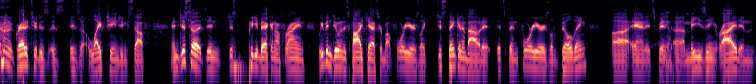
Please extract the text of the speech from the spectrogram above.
gratitude is, is, is life changing stuff. And just to, and just piggybacking off Ryan, we've been doing this podcast for about four years. Like just thinking about it, it's been four years of building uh, and it's been yeah. an amazing ride. And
